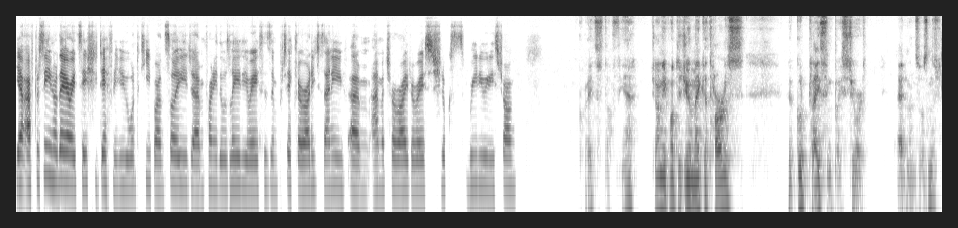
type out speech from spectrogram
yeah, after seeing her there, I'd say she definitely you want to keep on side um, for any of those lady races in particular, or any just any um, amateur rider race. She looks really really strong. Great stuff, yeah. Johnny, what did you make of Thurles? A good placing by Stuart Edmunds, wasn't it?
